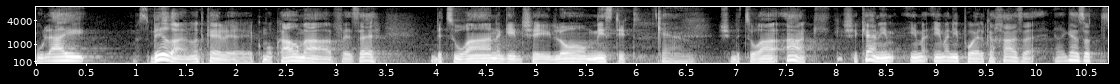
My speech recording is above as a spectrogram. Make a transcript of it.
אולי מסביר רעיונות כאלה, כמו קרמה וזה, בצורה נגיד שהיא לא מיסטית. כן. שבצורה, אה, שכן, אם, אם, אם אני פועל ככה, אז הרגע הזאת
